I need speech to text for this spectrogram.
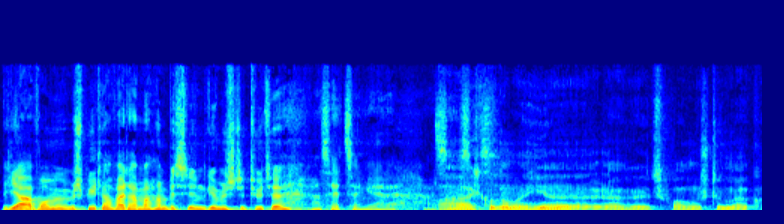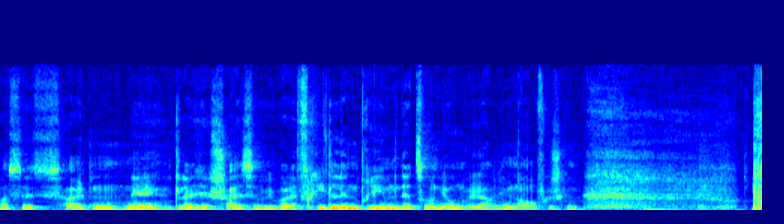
ja, wollen wir mit dem Spieltag weitermachen? Ein bisschen gemischte Tüte? Was hättest du denn gerne? Ah, ich gucke mal hier, Lagic, Stürmer, kostet halten. Nee, gleiche Scheiße wie bei Friedel in Bremen, der zur Union will, habe ich mir noch aufgeschrieben. Puh,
